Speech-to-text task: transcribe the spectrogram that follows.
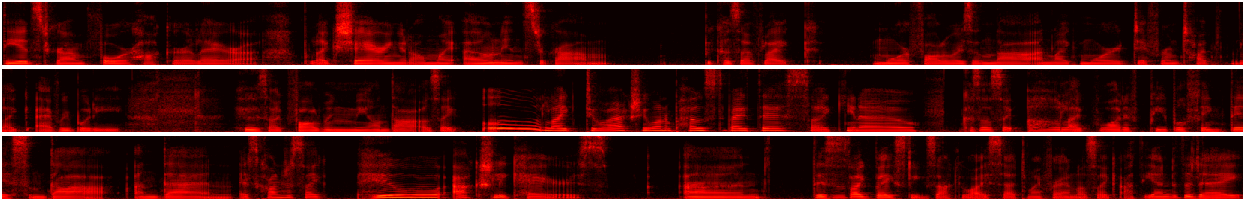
the instagram for hot girl but like sharing it on my own instagram because I've like more followers on that and like more different type like everybody who's like following me on that. I was like oh like do I actually want to post about this? Like you know? Because I was like oh like what if people think this and that? And then it's kind of just like who actually cares? And this is like basically exactly what I said to my friend. I was like, at the end of the day,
